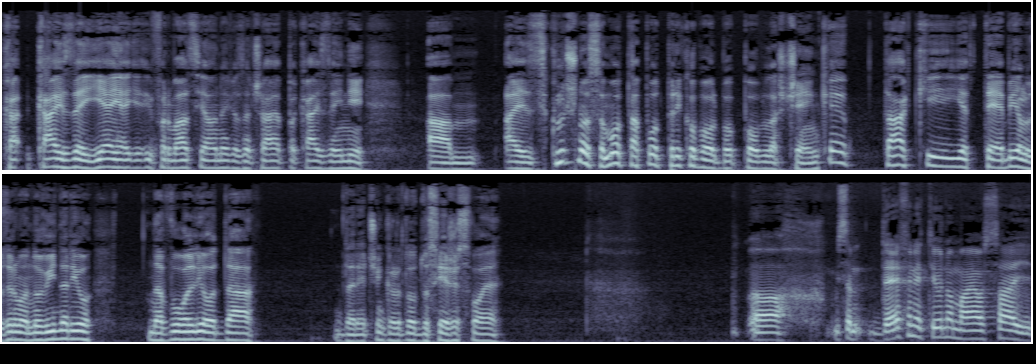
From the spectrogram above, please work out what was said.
kaj, kaj zdaj je, je informacija javnega značaja, pa kaj zdaj ni. Um, a je izključno samo ta pot preko povlaščenke, ta, ki je tebi oziroma novinarju na voljo, da, da rečem, grdo doseže svoje? Uh, mislim, definitivno imajo vsaj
